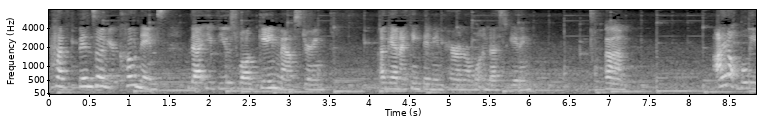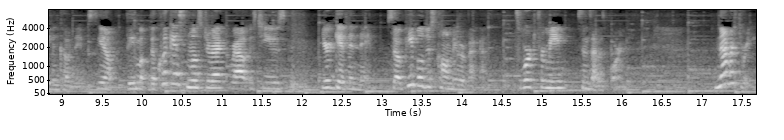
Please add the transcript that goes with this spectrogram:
have been some of your code names that you've used while game mastering? Again, I think they mean paranormal investigating. Um, I don't believe in code names. You know, the, the quickest, most direct route is to use your given name. So people just call me Rebekah. It's worked for me since I was born. Number three,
